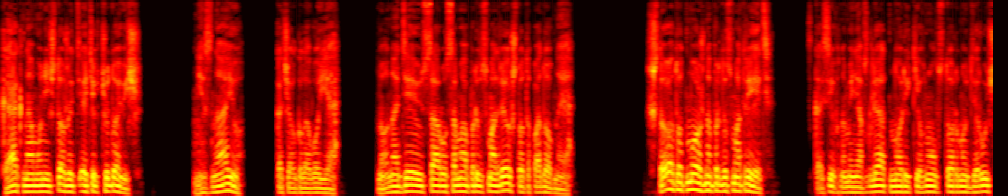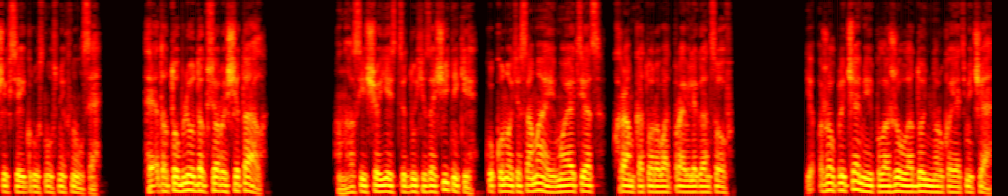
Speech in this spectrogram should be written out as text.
«Как нам уничтожить этих чудовищ?» «Не знаю», — качал головой я. «Но, надеюсь, Сару сама предусмотрел что-то подобное». «Что тут можно предусмотреть?» Скосив на меня взгляд, Нори кивнул в сторону дерущихся и грустно усмехнулся. «Этот ублюдок все рассчитал. У нас еще есть духи-защитники, Кукуноти сама и мой отец, храм которого отправили гонцов. Я пожал плечами и положил ладонь на рукоять меча.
